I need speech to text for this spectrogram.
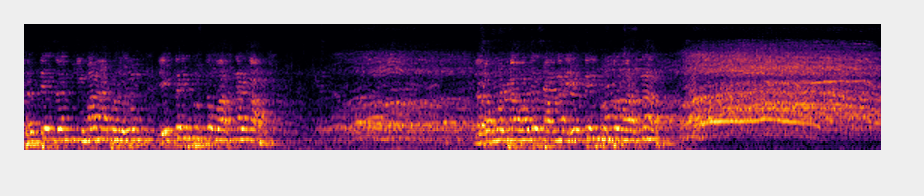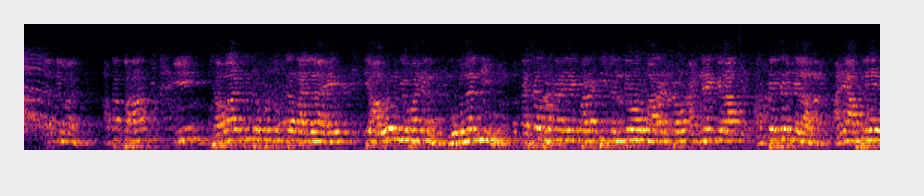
प्रत्येक जण किमान आठवड्यातून एक तरी पुस्तक वाचणार का? जरा मोठ्या आवाजात सांगणार एक तरी पुस्तक वाचणार? धन्यवाद. आता पहा की छावा चित्रपट नुकताच आलेला आहे. की औरंगजेबानं मुघलांनी कशा प्रकारे मराठी जनतेवर महाराष्ट्रावर अन्याय केला अत्याचार केला आणि आपले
